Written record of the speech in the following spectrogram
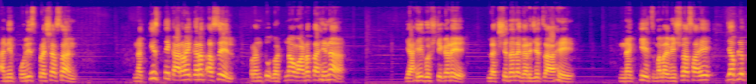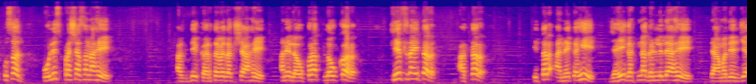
आणि पोलीस प्रशासन नक्कीच ते कारवाई करत असेल परंतु घटना वाढत आहे ना याही गोष्टीकडे लक्ष देणं गरजेचं आहे. नक्कीच मला विश्वास आहे जे आपले पुसत पोलीस प्रशासन आहे अगदी कर्तव्यदक्ष आहे आणि लवकरात लवकर हेच नाही तर आतर इतर अनेकही ज्याही घटना घडलेल्या आहे त्यामधील जे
